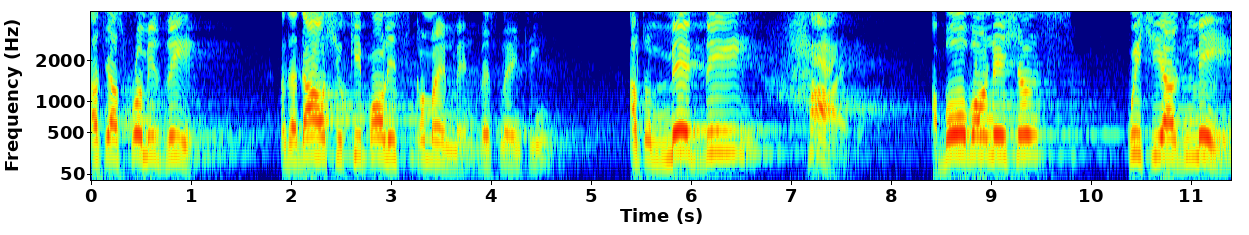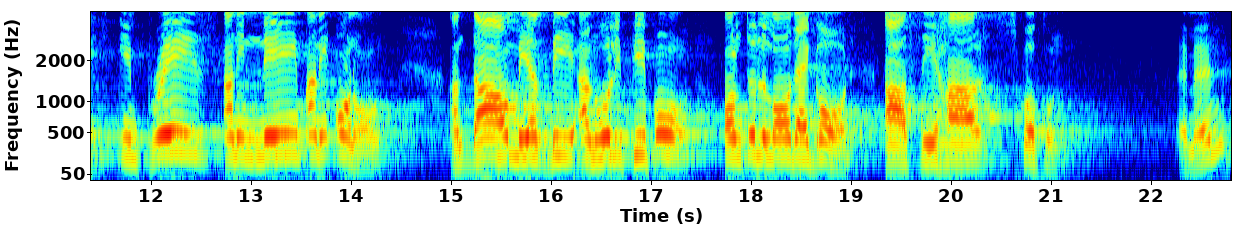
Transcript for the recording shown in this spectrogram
as he has promised thee, and that thou shalt keep all his commandments. Verse 19. And to make thee high above all nations which he has made in praise and in name and in honor, and thou mayest be an holy people unto the Lord thy God, as he has spoken. Amen.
